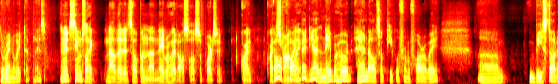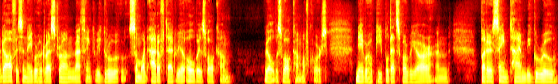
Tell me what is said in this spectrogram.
to renovate that place. And it seems like now that it's open, the neighborhood also supports it quite quite oh, strongly. Quite a bit, yeah. The neighborhood and also people from far away. Um, we started off as a neighborhood restaurant, and I think we grew somewhat out of that. We are always welcome. We always welcome, of course, neighborhood people. That's where we are, and but at the same time, we grew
